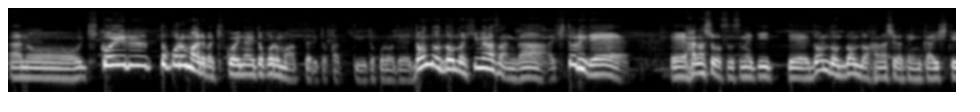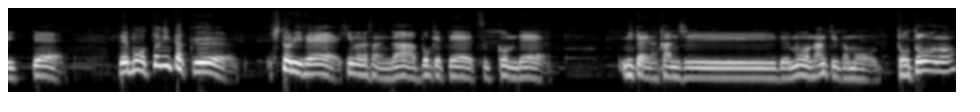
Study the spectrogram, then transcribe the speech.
あの聞こえるところもあれば聞こえないところもあったりとかっていうところでどんどんどんどん日村さんが一人でえー話を進めていってどんどんどんどん話が展開していってでもうとにかく一人で日村さんがボケて突っ込んでみたいな感じでもうなんていうかもう怒涛の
